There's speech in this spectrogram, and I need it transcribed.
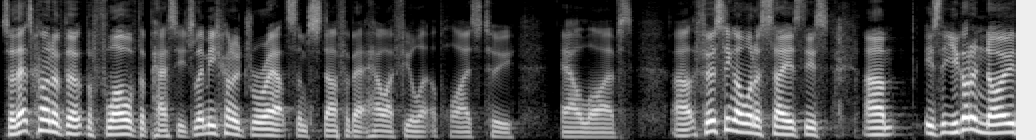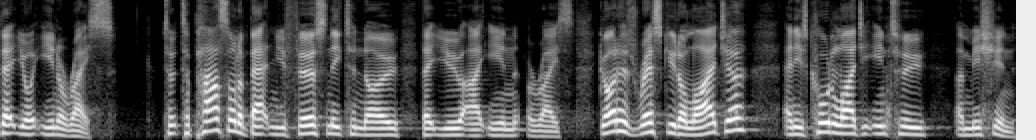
So that's kind of the, the flow of the passage. Let me kind of draw out some stuff about how I feel it applies to our lives. Uh, the first thing I want to say is this um, is that you've got to know that you're in a race. To, to pass on a baton, you first need to know that you are in a race. God has rescued Elijah and he's called Elijah into a mission.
